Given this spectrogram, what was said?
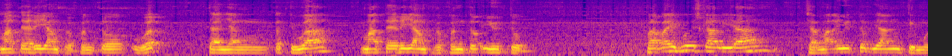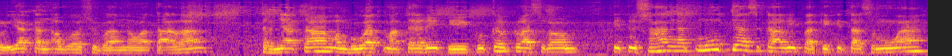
materi yang berbentuk Word dan yang kedua materi yang berbentuk YouTube. Bapak Ibu sekalian jamaah YouTube yang dimuliakan Allah Subhanahu wa taala ternyata membuat materi di Google Classroom itu sangat mudah sekali bagi kita semua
